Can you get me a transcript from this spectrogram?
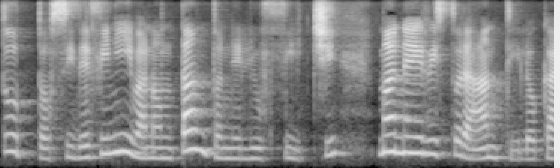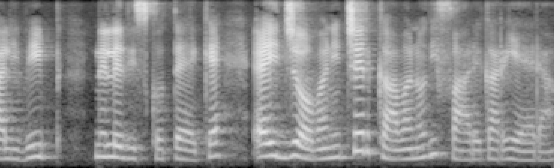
Tutto si definiva non tanto negli uffici, ma nei ristoranti, locali VIP, nelle discoteche e i giovani cercavano di fare carriera.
